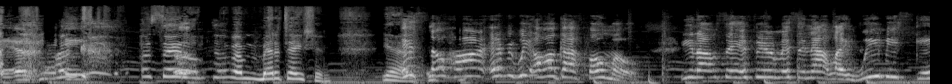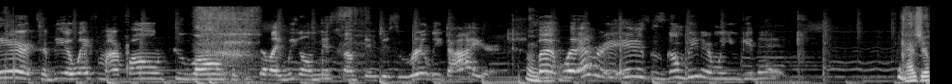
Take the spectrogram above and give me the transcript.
Okay. I say it all the time. I'm meditation. Yeah. It's so hard. Every we all got FOMO. You know what I'm saying? Fear of missing out. Like we be scared to be away from our phone too long because we feel like we gonna miss something just really dire. Oh, But whatever it is, it's gonna be there when you get back. has your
